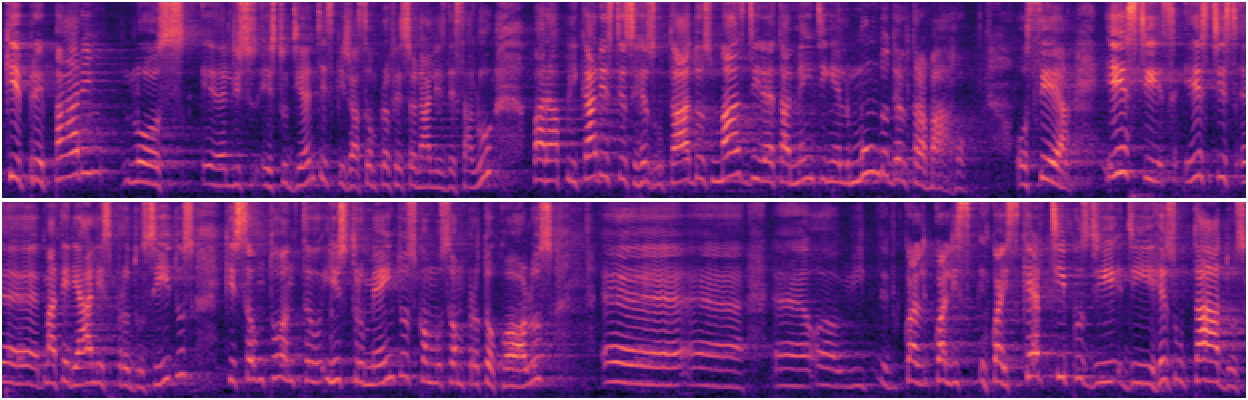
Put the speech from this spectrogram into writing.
que preparem os eh, estudantes que já são profissionais de saúde para aplicar estes resultados mais diretamente no mundo do trabalho. Ou seja, estes, estes eh, materiais produzidos, que são tanto instrumentos como são protocolos, é, é, é, quaisquer tipos de, de, resultados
